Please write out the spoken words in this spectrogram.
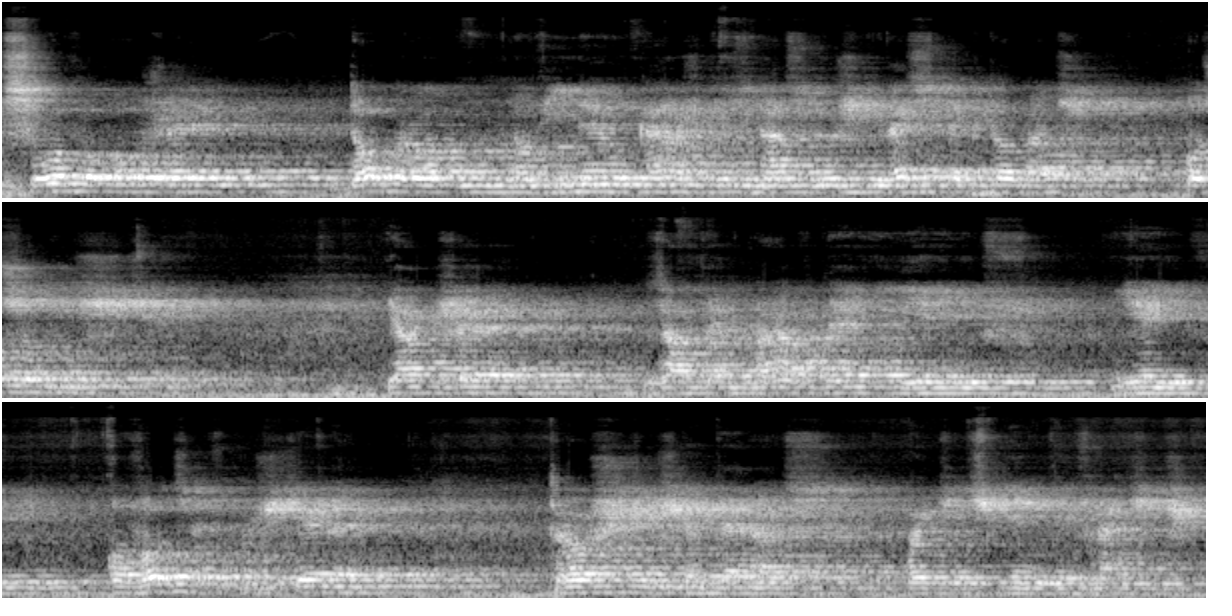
Słowo Boże, musi respektować osobiście. Jakże zatem prawdę jej, jej owoce w Kościele troszczy się teraz Ojciec Święty Franciszek.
